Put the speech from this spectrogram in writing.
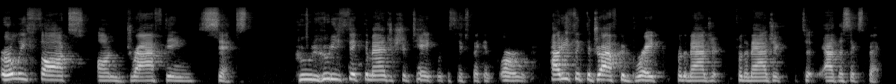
early thoughts on drafting sixth. Who, who do you think the Magic should take with the sixth pick, or how do you think the draft could break for the Magic for the Magic to, at the sixth pick?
